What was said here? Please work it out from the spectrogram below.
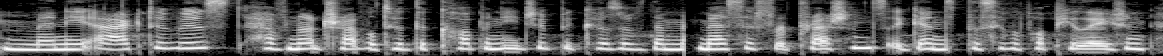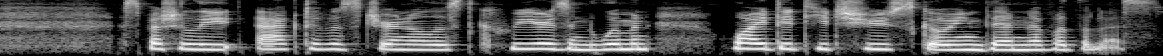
Many activists have not traveled to the COP in Egypt because of the massive repressions against the civil population especially activists, journalists, queers, and women. Why did you choose going there nevertheless?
